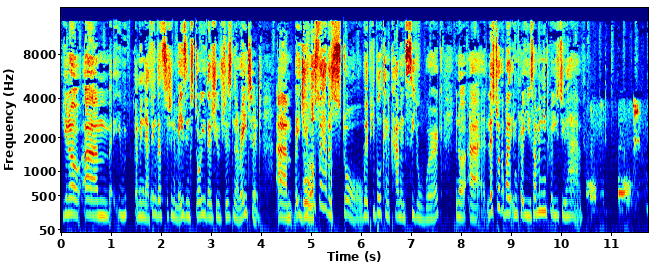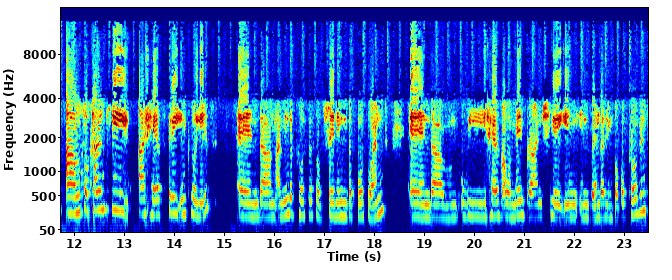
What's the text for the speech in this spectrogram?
You know, um, I mean, I think that's such an amazing story that you've just narrated. Um, but you also have a store where people can come and see your work. You know, uh, let's talk about employees. How many employees do you have? Um, so currently, I have three employees, and um, I'm in the process of training the fourth one. And um, we have our main branch here in in Venda, Limpopo province,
